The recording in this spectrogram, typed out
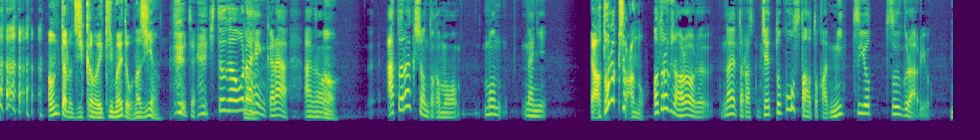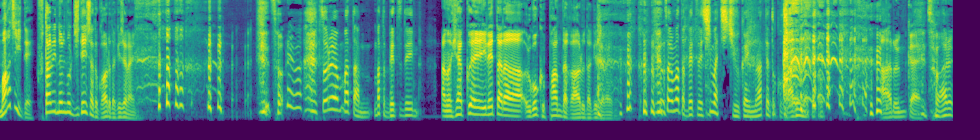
あんたの実家の駅前と同じやん。じゃあ人がおらへんから、あうん。の、アトラクションとかも、もう、何？えアトラクションあんの？アトラクションあるある。なんやったら、ジェットコースターとか3つ4つぐらいあるよ。マジで？二人乗りの自転車とかあるだけじゃないの？それは、それはまた、また別で、あの、100円入れたら動くパンダがあるだけじゃない それまた別で島地中海村ってとこがあるんだけど、の あるんかい。そう、ある、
